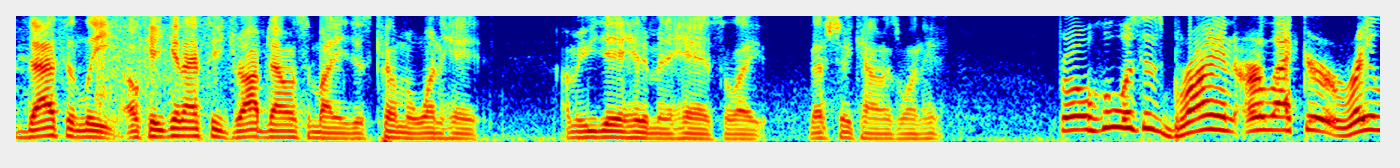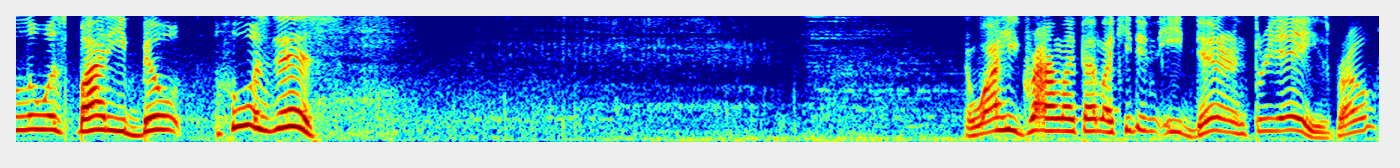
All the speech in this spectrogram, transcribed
That's elite. Okay, you can actually drop down on somebody and just kill him in one hit. I mean, you did hit him in the head, so like that should count as one hit. Bro, who was this Brian Urlacher, Ray Lewis body built? Who was this? And why he grind like that like he didn't eat dinner in three days, bro?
